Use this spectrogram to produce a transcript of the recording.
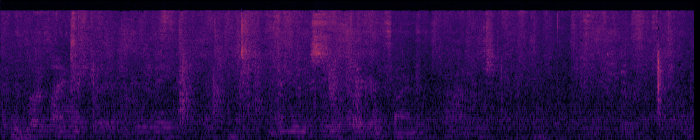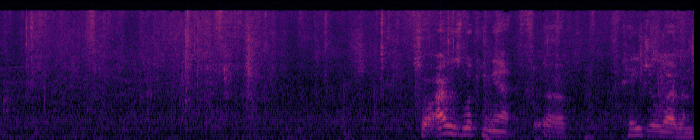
the proposed language for the, for the, and then you see. If I can find it. So I was looking at uh, page 11.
